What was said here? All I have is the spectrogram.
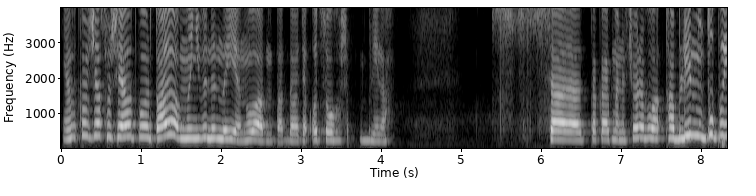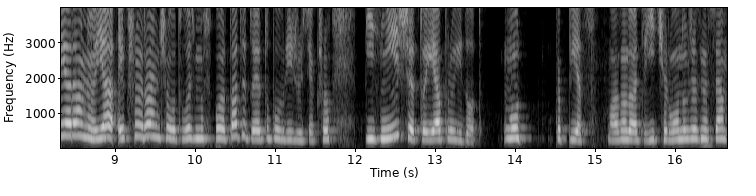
Я вам скажу чесно, що я от повертаю, воно ніби не дає. Ну ладно, так, давайте оцього ж, бліна. Все така, як в мене вчора була. Та блін, ну тупо я реально. Я, якщо раніше от візьму повертати, то я тупо вріжусь. Якщо пізніше, то я проїду. От, Ну, капець. Ладно, давайте і червону вже знесемо.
